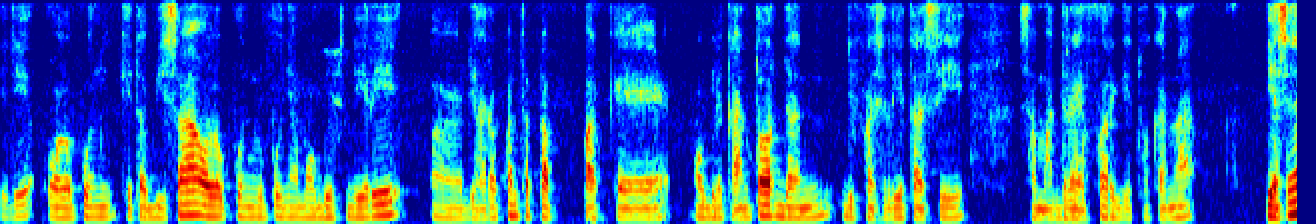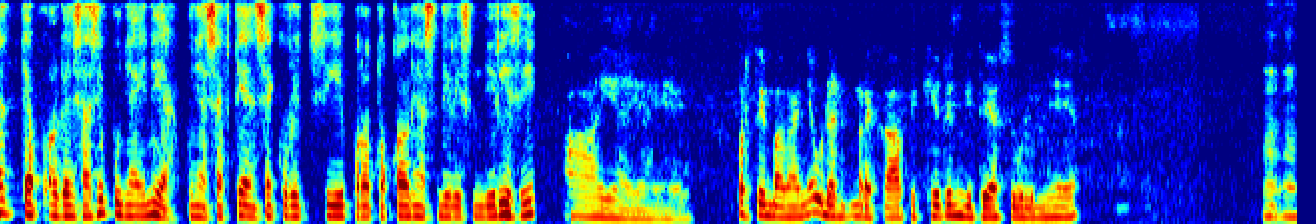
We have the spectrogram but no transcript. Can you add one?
Jadi walaupun kita bisa, walaupun lu punya mobil sendiri, uh, diharapkan tetap pakai mobil kantor dan difasilitasi sama driver gitu karena biasanya tiap organisasi punya ini ya punya safety and security protokolnya sendiri-sendiri sih. Oh iya iya iya. Pertimbangannya udah mereka pikirin gitu ya sebelumnya ya. Mm -mm.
